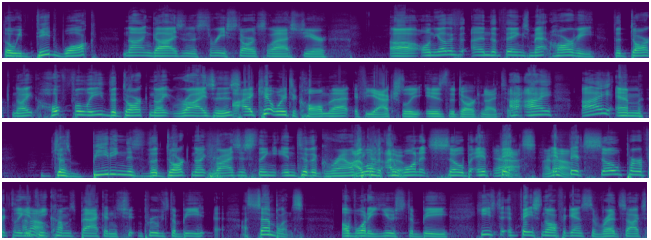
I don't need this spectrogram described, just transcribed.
Though he did walk nine guys in his three starts last year. Uh, on the other th- end of things, Matt Harvey, the Dark Knight. Hopefully, the Dark Knight rises. I can't wait to call him that if he actually is the Dark Knight today. I, I I am just beating this the Dark Knight Rises thing into the ground I love because I want it so b- it Yeah, fits. It fits so perfectly if he comes back and sh- proves to be a semblance of what he used to be. He's facing off against the Red Sox.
